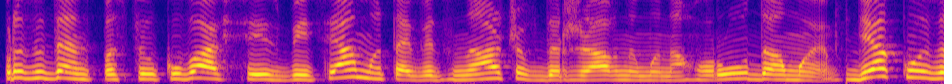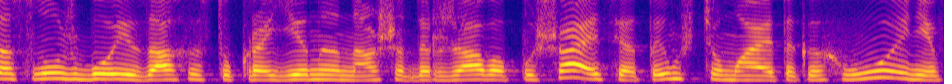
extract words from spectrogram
Президент поспілкувався із бійцями та відзначив державними нагородами. Дякую за службу і захист України. Наша держава пишається тим, що має таких воїнів.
